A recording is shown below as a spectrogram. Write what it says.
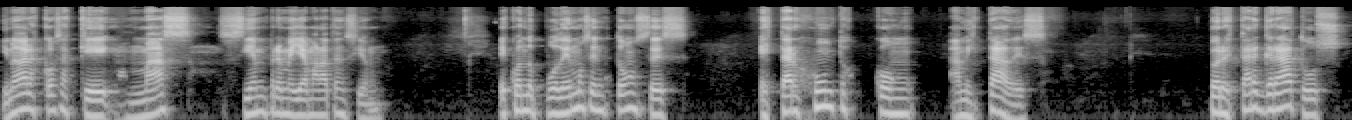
y una de las cosas que más siempre me llama la atención es cuando podemos entonces estar juntos con amistades, pero estar gratos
